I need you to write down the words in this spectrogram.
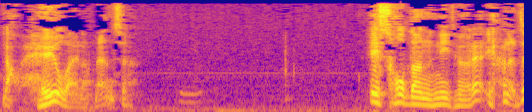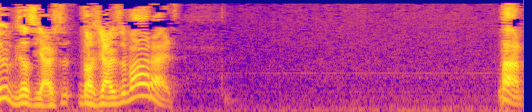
Nou, heel weinig mensen. Is God dan niet hun red? Ja, natuurlijk, dat is juist, dat is juist de waarheid. Maar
